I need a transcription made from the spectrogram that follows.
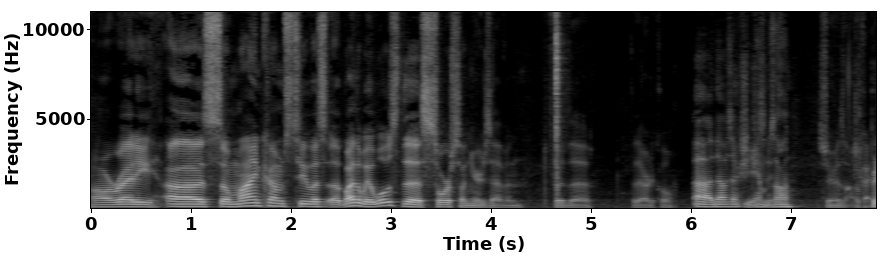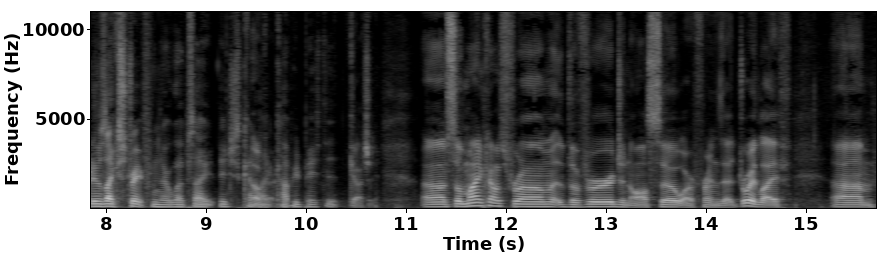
Alrighty. Uh, so mine comes to us. Uh, by the way, what was the source on yours, Evan, for the for the article? Uh, that was actually Did you Amazon, Sure. Okay. but it was like straight from their website. They just kind of Okay. like copied pasted. it. Gotcha. Um, so mine comes from The Verge and also our friends at Droid Life. Um,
